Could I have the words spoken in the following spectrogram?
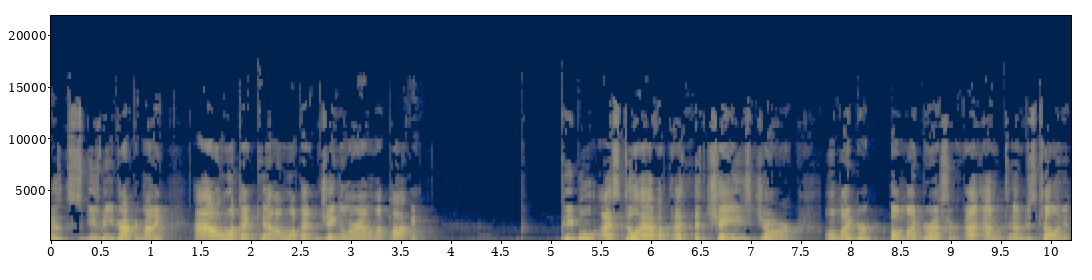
excuse me, you dropped your money. I don't want that. I don't want that jingle around in my pocket. People, I still have a, a change jar on my on my dresser. I, I'm I'm just telling you.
